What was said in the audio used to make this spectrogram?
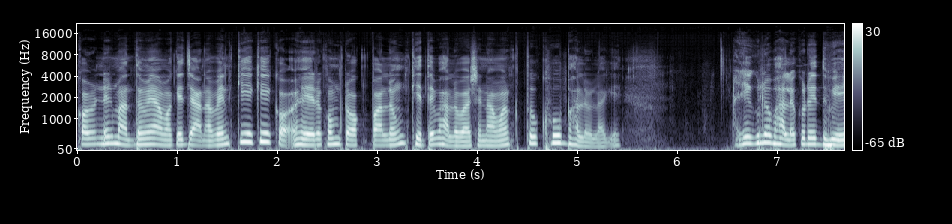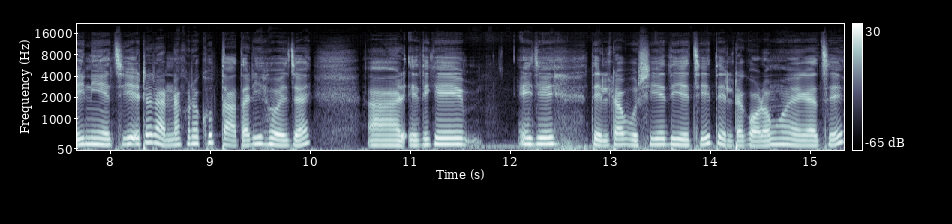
কমেন্টের মাধ্যমে আমাকে জানাবেন কে কে ক- এরকম টক পালং খেতে ভালোবাসেন, আমার তো খুব ভালো লাগে। আর এগুলো ভালো করে ধুয়েই নিয়েছি, এটা রান্না করা খুব তাড়াতাড়ি হয়ে যায়। আর এদিকে এই যে তেলটা বসিয়ে দিয়েছি, তেলটা গরম হয়ে গেছে।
